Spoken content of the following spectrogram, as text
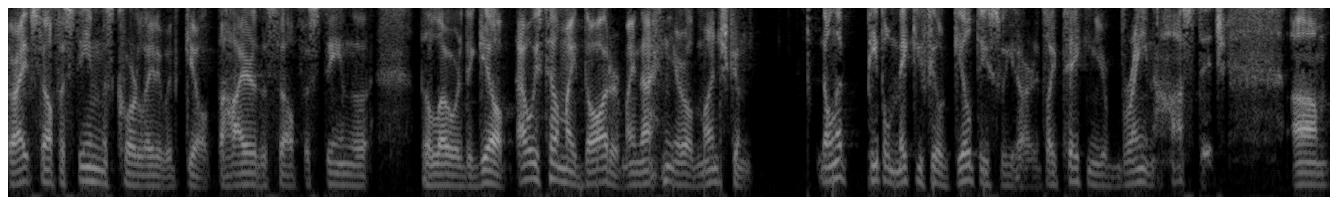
right? Self esteem is correlated with guilt. The higher the self esteem, the, the lower the guilt. I always tell my daughter, my nine year old munchkin, Don't let people make you feel guilty, sweetheart. It's like taking your brain hostage. Um,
